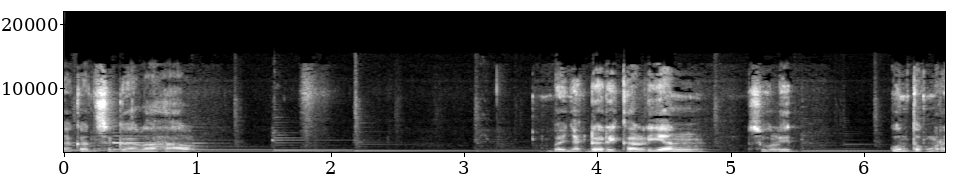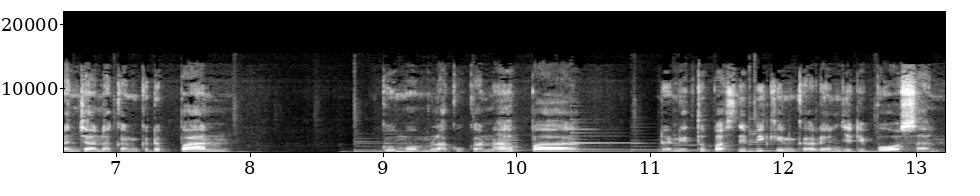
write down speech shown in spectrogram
akan segala hal. Banyak dari kalian sulit untuk merencanakan ke depan, gue mau melakukan apa, dan itu pasti bikin kalian jadi bosan.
